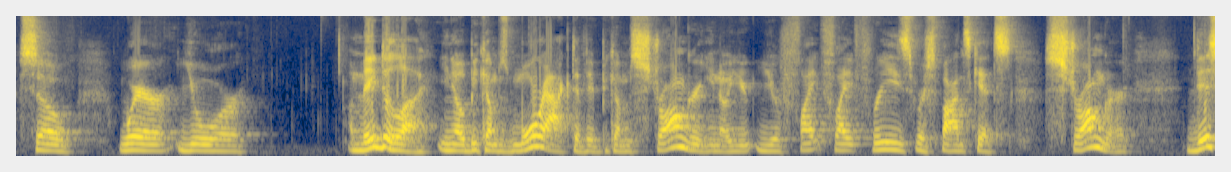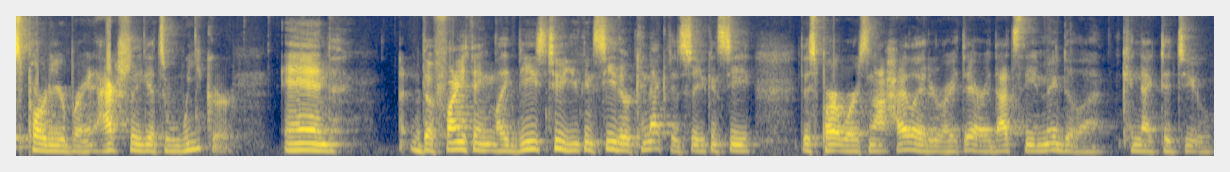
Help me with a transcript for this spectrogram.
So where your amygdala, you know, becomes more active, it becomes stronger, you know, your, your fight, flight, freeze response gets stronger, this part of your brain actually gets weaker. And the funny thing, like these two, you can see they're connected. So you can see this part where it's not highlighted right there, that's the amygdala connected to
